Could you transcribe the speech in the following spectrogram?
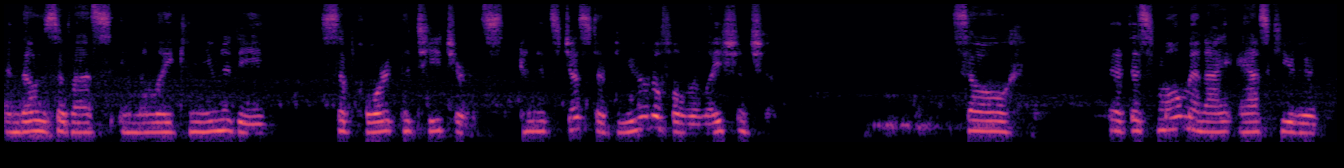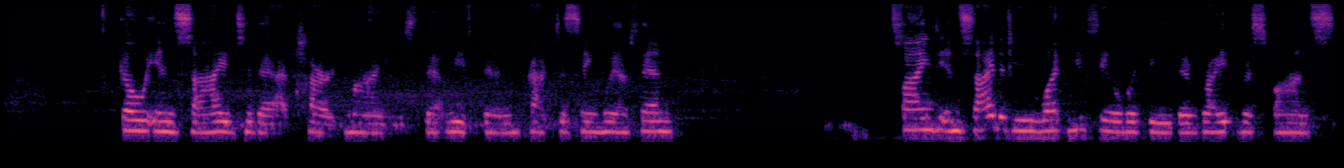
And those of us in the lay community support the teachers. And it's just a beautiful relationship. So at this moment, I ask you to go inside to that heart mind that we've been practicing with and find inside of you what you feel would be the right response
